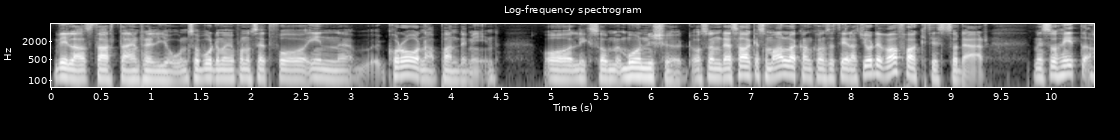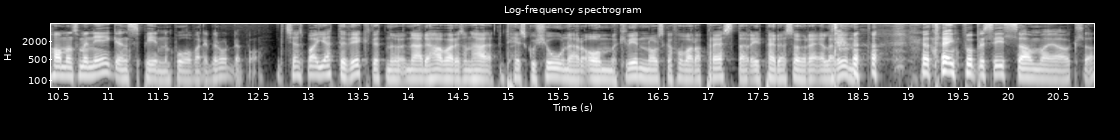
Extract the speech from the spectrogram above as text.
vilja starta en religion så borde man ju på något sätt få in eh, coronapandemin och liksom munskydd och sådana där saker som alla kan konstatera att jo, det var faktiskt sådär. Men så har man som en egen spin på vad det berodde på. Det känns bara jätteviktigt nu när det har varit sådana här diskussioner om kvinnor ska få vara präster i Pedersöre eller inte. jag tänkte på precis samma jag också.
